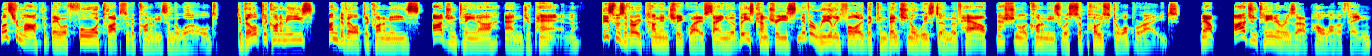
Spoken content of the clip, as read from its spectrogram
once remarked that there were four types of economies in the world developed economies, undeveloped economies, Argentina, and Japan. This was a very tongue in cheek way of saying that these countries never really followed the conventional wisdom of how national economies were supposed to operate. Now, Argentina is a whole other thing,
